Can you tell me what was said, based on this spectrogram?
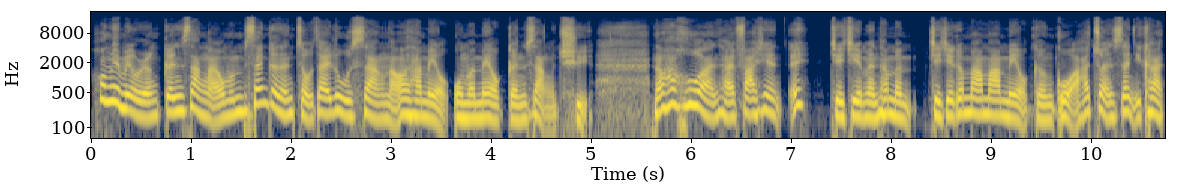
后面没有人跟上来，我们三个人走在路上，然后他没有，我们没有跟上去，然后他忽然才发现，哎，姐姐们他们姐姐跟妈妈没有跟过啊，他转身一看，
